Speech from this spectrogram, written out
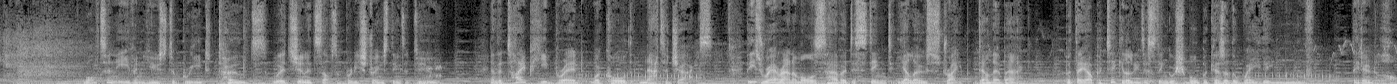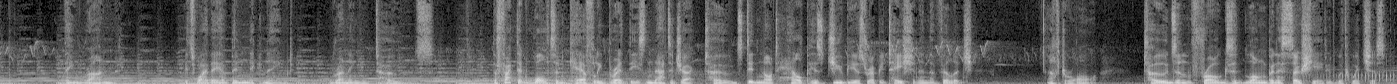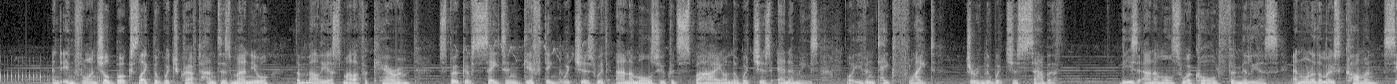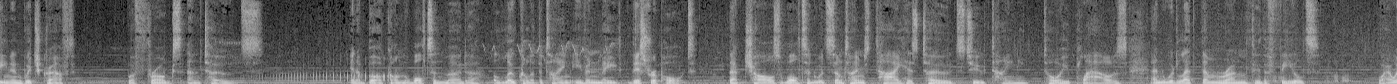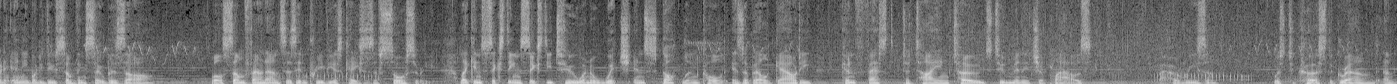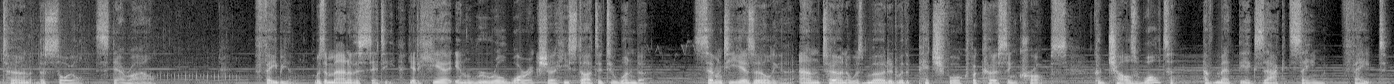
Walton even used to breed toads, which in itself is a pretty strange thing to do. And the type he bred were called natterjacks. These rare animals have a distinct yellow stripe down their back but they are particularly distinguishable because of the way they move. They don't hop, they run. It's why they have been nicknamed running toads. The fact that Walton carefully bred these natterjack toads did not help his dubious reputation in the village. After all, toads and frogs had long been associated with witches, and influential books like the Witchcraft Hunter's Manual, the Malleus Maleficarum, spoke of Satan gifting witches with animals who could spy on the witch's enemies or even take flight during the witch's Sabbath. These animals were called familiars, and one of the most common seen in witchcraft were frogs and toads. In a book on the Walton murder, a local at the time even made this report that Charles Walton would sometimes tie his toads to tiny toy plows and would let them run through the fields why would anybody do something so bizarre? Well, some found answers in previous cases of sorcery, like in 1662 when a witch in Scotland called Isobel Gowdie confessed to tying toads to miniature ploughs. Her reason was to curse the ground and turn the soil sterile. Fabian was a man of the city, yet here in rural Warwickshire he started to wonder 70 years earlier, Anne Turner was murdered with a pitchfork for cursing crops. Could Charles Walton have met the exact same fate?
